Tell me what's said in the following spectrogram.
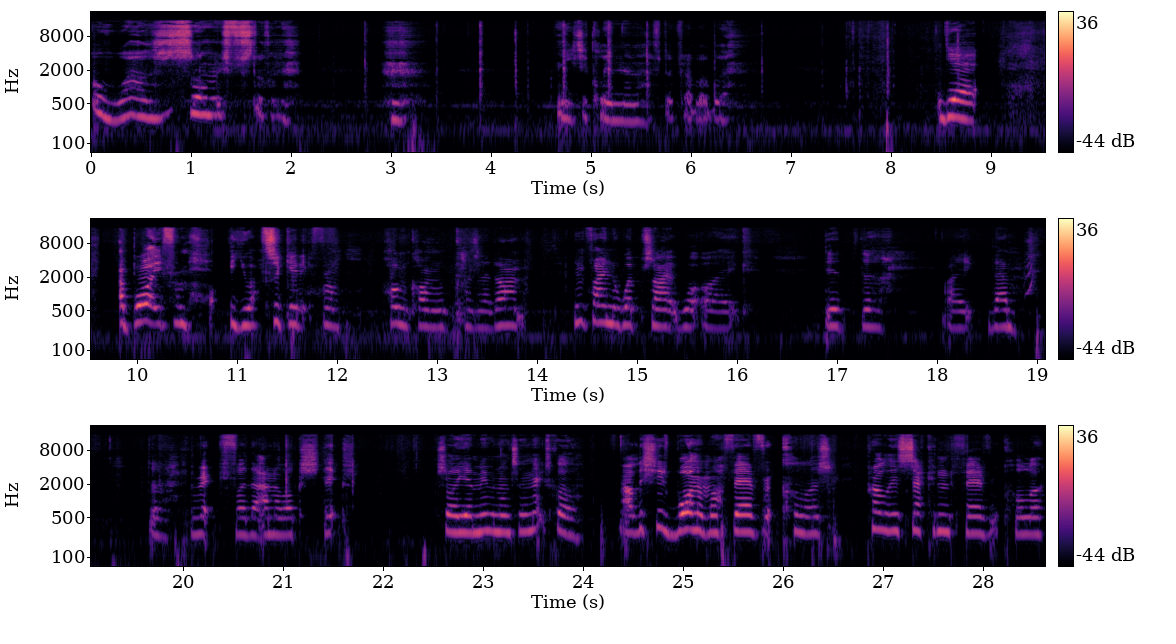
Oh wow, there's so much stuff in there. I need to clean them after probably. Yeah, I bought it from, you have to get it from Hong Kong because I don't didn't find a website what like did the like them the grip for the analog sticks. So yeah, moving on to the next colour. Now this is one of my favourite colours, probably the second favourite colour.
